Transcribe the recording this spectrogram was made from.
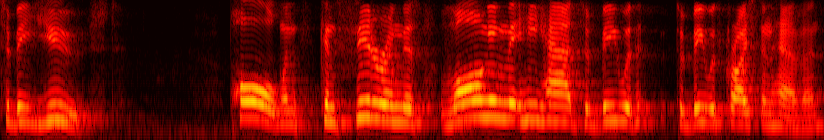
to be used. Paul, when considering this longing that he had to be with, to be with Christ in heaven,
